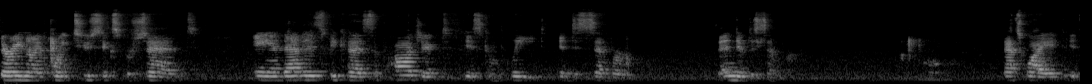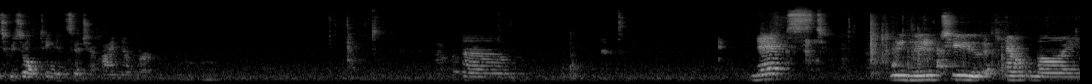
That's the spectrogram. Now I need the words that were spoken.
thirty-nine point two six percent. And that is because the project is complete in December, the end of December. That's why it, it's resulting in such a high number. Um, next, we move to account line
